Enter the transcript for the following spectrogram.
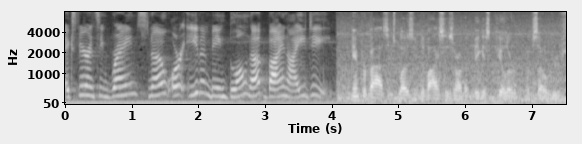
Experiencing rain, snow, or even being blown up by an IED. Improvised explosive devices are the biggest killer of soldiers.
